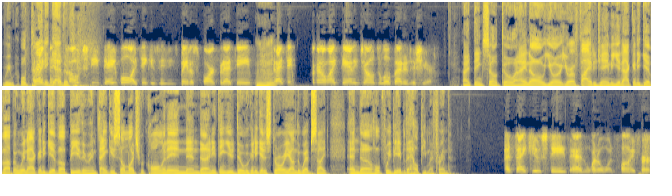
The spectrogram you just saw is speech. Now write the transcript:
we, we'll I pray like the together. coach Steve Daboll. I think he's he's made a spark for that team, Mhm. and I think we're going to like Danny Jones a little better this year. I think so too. And I know you're you're a fighter, Jamie. You're not going to give up, and we're not going to give up either. And thank you so much for calling in. And uh, anything you do, we're going to get a story on the website, and uh, hopefully be able to help you, my friend. And thank you, Steve, and 1015 for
